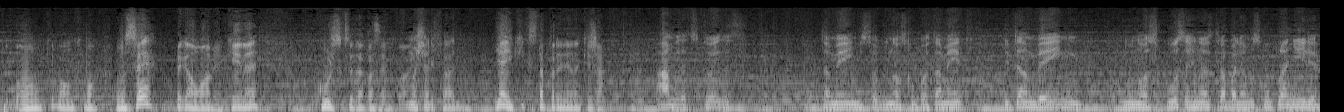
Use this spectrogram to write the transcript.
Que bom, que bom, que bom. Você? Vou pegar um homem aqui, né? Curso que você está fazendo? Uma xarifada. E aí, o que, que você está aprendendo aqui já? Ah, muitas coisas. Também sobre o nosso comportamento e também no nosso curso nós trabalhamos com planilha.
